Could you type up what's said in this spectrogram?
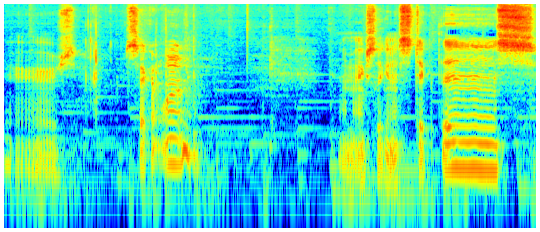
There's second one. I'm actually gonna stick this.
